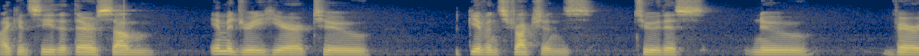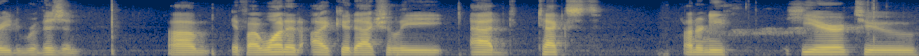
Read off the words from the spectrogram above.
I can see that there's some imagery here to give instructions to this new varied revision. Um, if I wanted, I could actually add text underneath here to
